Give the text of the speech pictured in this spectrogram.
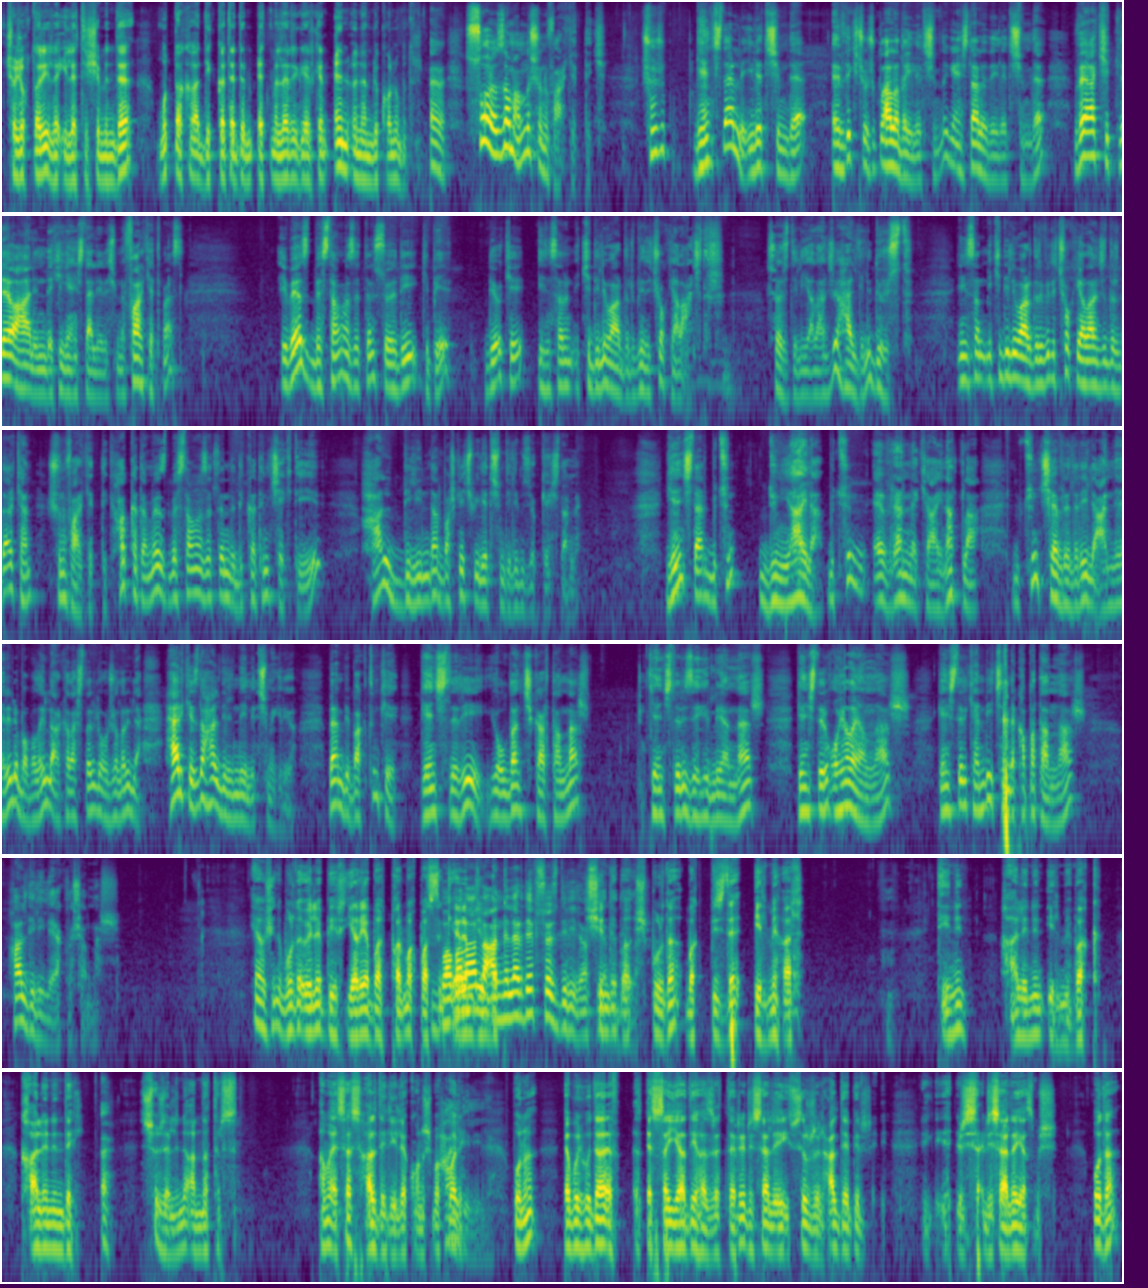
Çocuklarıyla iletişiminde mutlaka dikkat edin, etmeleri gereken en önemli konu budur. Evet. Sonra zamanla şunu fark ettik. Çocuk gençlerle iletişimde, evdeki çocuklarla da iletişimde, gençlerle de iletişimde veya kitle halindeki gençlerle iletişimde fark etmez. Beyazıt Bestami Hazretleri'nin söylediği gibi diyor ki insanın iki dili vardır. Biri çok yalancıdır. Söz dili yalancı, hal dili dürüst. İnsanın iki dili vardır, biri çok yalancıdır derken şunu fark ettik. Hakikaten Bestami Hazretleri'nin de dikkatini çektiği hal dilinden başka hiçbir iletişim dilimiz yok gençlerle. Gençler bütün dünyayla, bütün evrenle, kainatla, bütün çevreleriyle, anneleriyle, babalarıyla, arkadaşlarıyla, hocalarıyla herkesle hal dilinde iletişime giriyor. Ben bir baktım ki gençleri yoldan çıkartanlar, gençleri zehirleyenler, gençleri oyalayanlar, gençleri kendi içinde kapatanlar, hal diliyle yaklaşanlar. Ya şimdi burada öyle bir yaraya parmak bastık. Babalarla bak, anneler de hep söz diliyle. Şimdi bak, burada bak bizde ilmi hal. Dinin halinin ilmi bak. Kalenin değil. Evet. Sözelini anlatırsın. Ama esas hal diliyle konuşmak Hal var. diliyle. Bunu Ebu'l-Huda Es-Sayyadi Hazretleri Risale-i Sırrül Hal diye bir risale yazmış. O da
